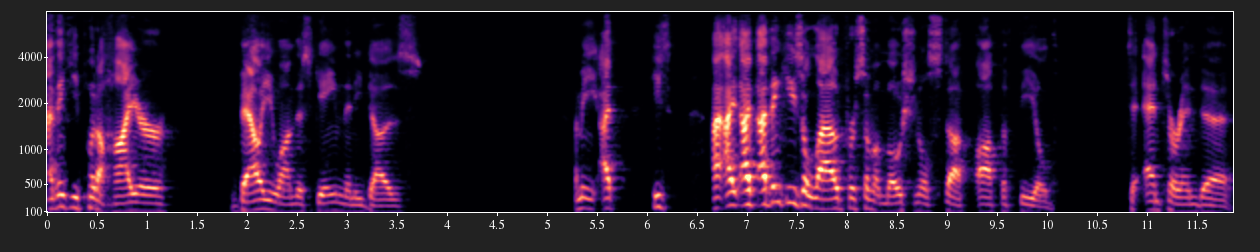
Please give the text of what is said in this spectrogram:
I think he put a higher value on this game than he does. I mean, I he's I I, I think he's allowed for some emotional stuff off the field to enter into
